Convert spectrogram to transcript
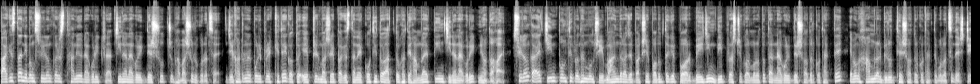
পাকিস্তান এবং শ্রীলঙ্কার স্থানীয় নাগরিকরা চীনা নাগরিকদের শত্রু ভাবা শুরু করেছে। যে ঘটনার পরিপ্রেক্ষিতে গত এপ্রিল মাসে পাকিস্তানে কথিত আত্মঘাতী হামলায় তিন চীনা নাগরিক নিহত হয়। শ্রীলঙ্কায় চীনপন্থী প্রধানমন্ত্রী মহেন্দ্র রাজাপাকসে পদত্যাগের পর বেইজিং দ্বীপরাষ্ট্রে কর্মরত তার নাগরিকদের সতর্ক থাকতে এবং হামলার বিরুদ্ধে সতর্ক থাকতে বলেছে দেশটি।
